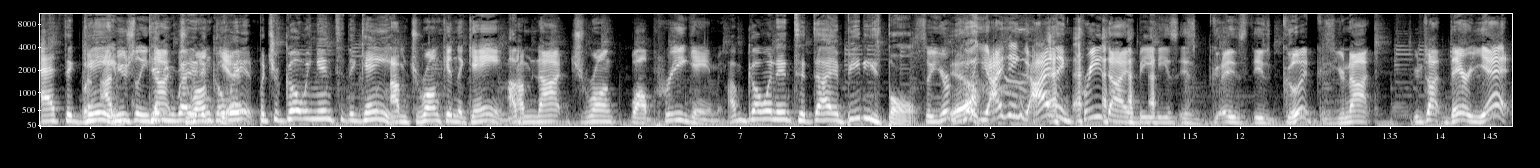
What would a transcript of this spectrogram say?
at the But game. I'm usually getting not ready drunk to go yet. in, but you're going into the game. I'm drunk in the game. I'm, not drunk while pre-gaming. I'm going into diabetes bowl. So you're Yeah. good. I think I think pre-diabetes is is is good because you're not you're not there yet.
